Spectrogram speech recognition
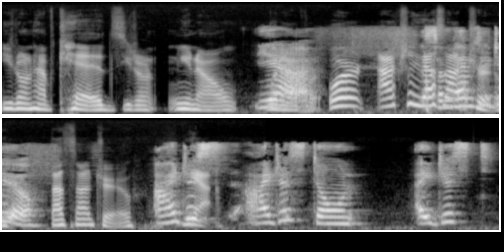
you don't have kids, you don't, you know, Yeah. whatever. Or actually that's Sometimes not you true. do. That's not true. I just, I just don't, I just,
